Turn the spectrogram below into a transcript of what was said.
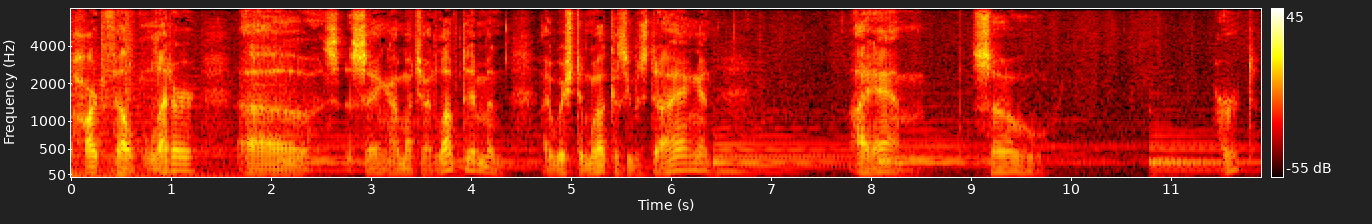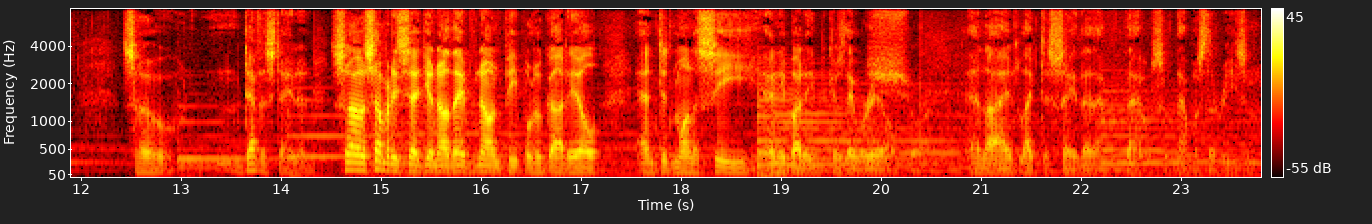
heartfelt letter uh, saying how much I loved him and I wished him well because he was dying, and I am so hurt, so devastated. So somebody said, you know, they've known people who got ill and didn't want to see anybody because they were ill. And I'd like to say that that, that was that was the reason.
